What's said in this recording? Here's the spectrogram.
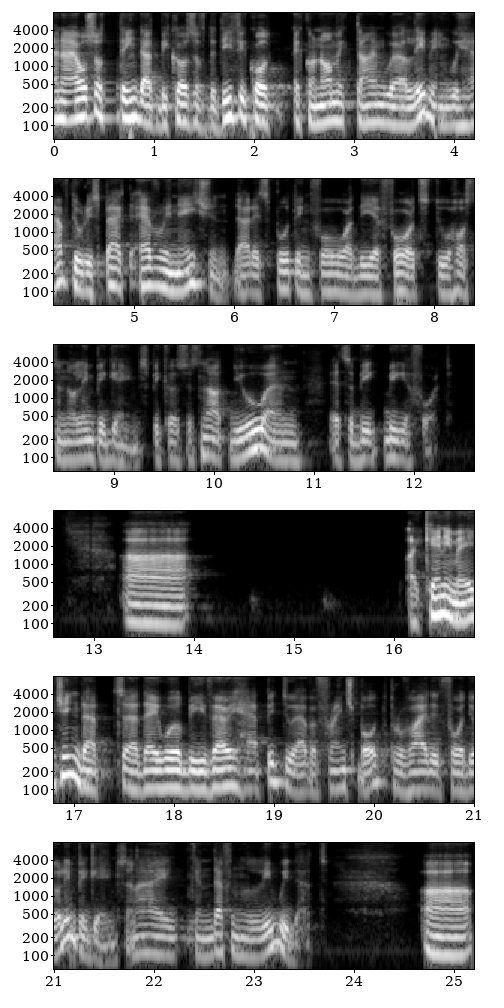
and I also think that because of the difficult economic time we are living, we have to respect every nation that is putting forward the efforts to host an Olympic Games because it's not new and it's a big, big effort. Uh, I can imagine that uh, they will be very happy to have a French boat provided for the Olympic Games, and I can definitely live with that. Uh,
